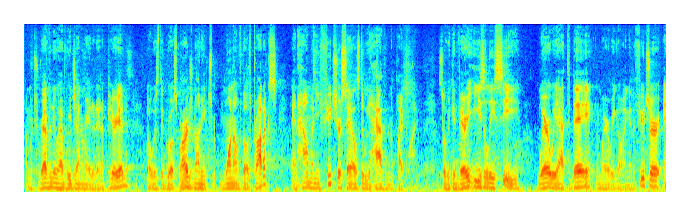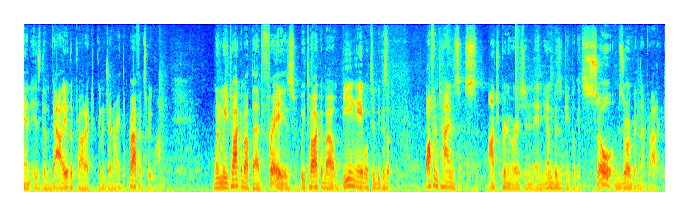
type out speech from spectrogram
how much revenue have we generated in a period, what was the gross margin on each one of those products, and how many future sales do we have in the pipeline. So we could very easily see where are we at today and where are we going in the future, and is the value of the product going to generate the profits we want? When we talk about that phrase, we talk about being able to, because oftentimes entrepreneurs and, and young business people get so absorbed in their product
